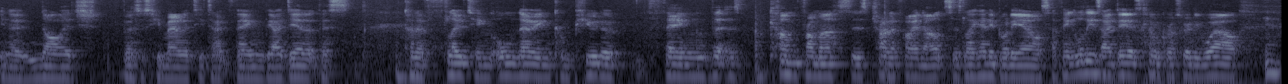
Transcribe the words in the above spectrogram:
you know knowledge versus humanity type thing. The idea that this kind of floating, all-knowing computer thing that has come from us is trying to find answers like anybody else. I think all these ideas come across really well Yeah.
